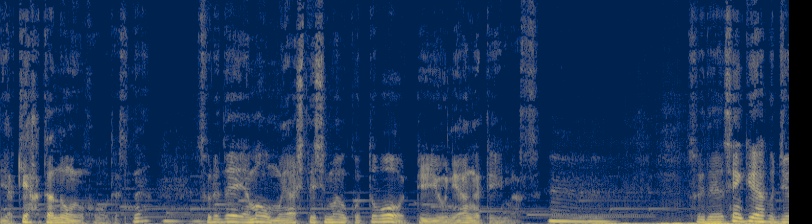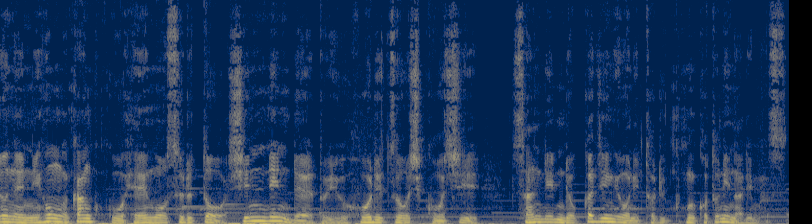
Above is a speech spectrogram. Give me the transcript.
焼き畑農の方ですね、それで山を燃やしてしまうことを理由に挙げています、それで1910年日本が韓国を併合すると森林令という法律を施行し山林緑化事業に取り組むことになります。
